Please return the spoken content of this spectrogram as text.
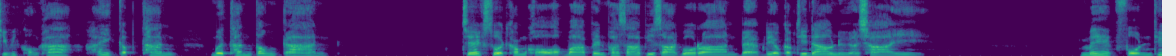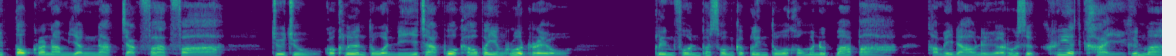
ชีวิตของข้าให้กับท่านเมื่อท่านต้องการ เจคสวดคำขอออกมาเป็นภาษาปีศาจโบราณแบบเดียวกับที่ดาวเหนือใช้ เมฆฝนที่ตกกระหน่ำอย่างหนักจากฟากฟ้า จู่ๆก็เคลื่อนตัวหนีจากพวกเขาไปอย่างรวดเร็ว กลิ่นฝนผสมกับกลิ่นตัวของมนุษย์หมาป่าทำให้ดาวเหนือรู้สึกเครียดไข่ขึ้นมา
